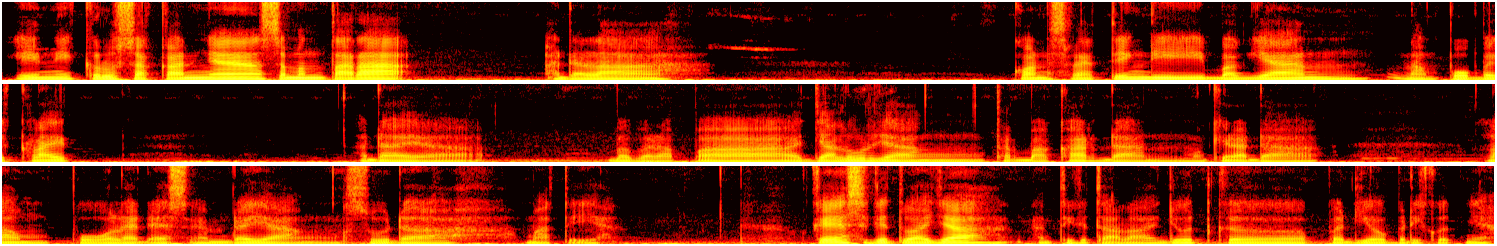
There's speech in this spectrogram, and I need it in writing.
ini kerusakannya sementara adalah konsleting di bagian lampu backlight. Ada ya beberapa jalur yang terbakar dan mungkin ada lampu LED SMD yang sudah mati ya. Oke segitu aja. Nanti kita lanjut ke video berikutnya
